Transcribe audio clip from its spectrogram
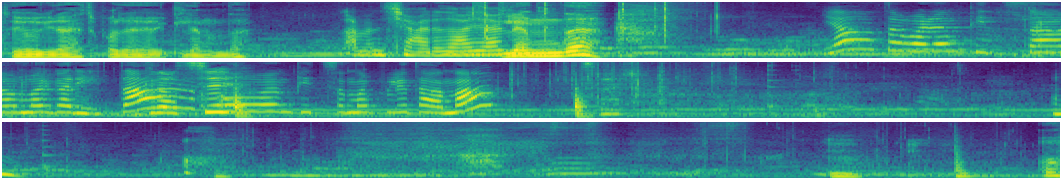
Det er jo greit, bare glem det. Nei, men kjære da, jeg Glem det! Ja, da var det en pizza margarita Grazie. og en pizza napolitana. Se her. Å,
